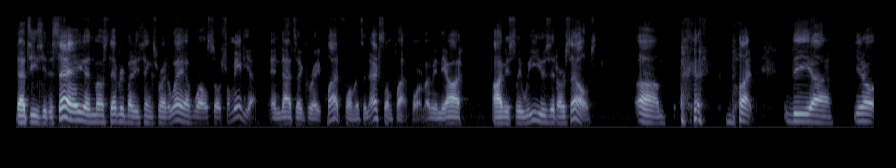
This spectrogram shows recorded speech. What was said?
that's easy to say and most everybody thinks right away of well social media and that's a great platform it's an excellent platform i mean the obviously we use it ourselves um, but the uh, you know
